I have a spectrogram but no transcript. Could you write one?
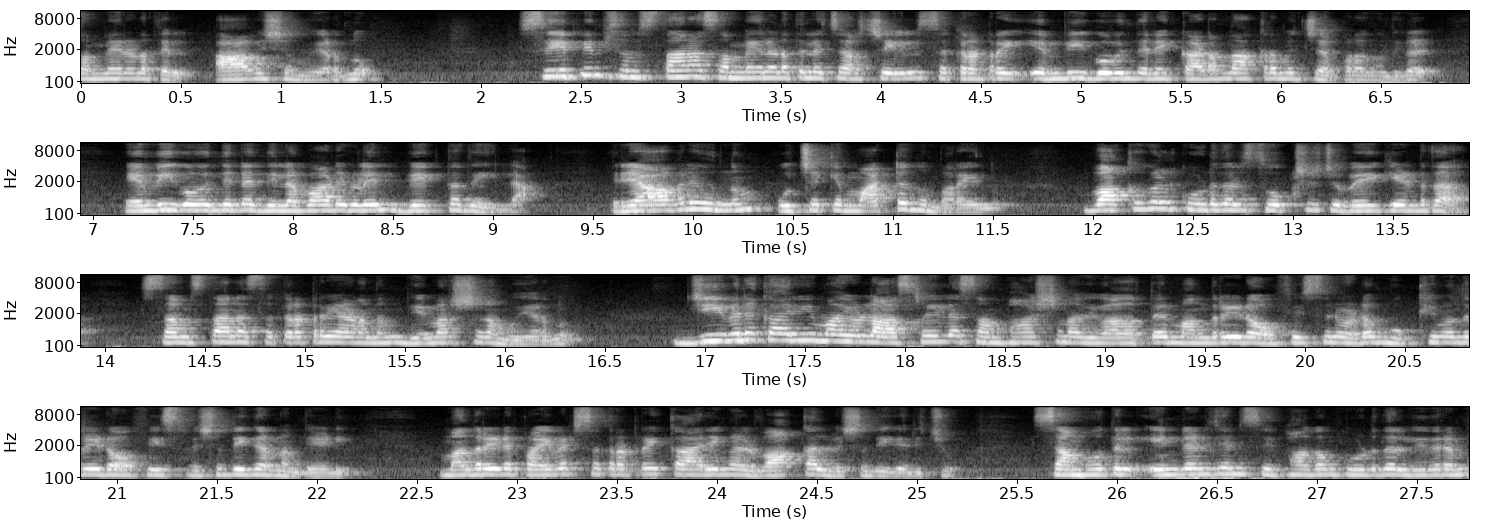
സമ്മേളനത്തിൽ ആവശ്യമുയർന്നു. സി പി എം സംസ്ഥാന സമ്മേളനത്തിലെ ചർച്ചയിൽ സെക്രട്ടറി എം വി ഗോവിന്ദനെ കടന്നാക്രമിച്ച പ്രതിനിധികൾ. എം വി ഗോവിന്ദന്റെ നിലപാടുകളിൽ വ്യക്തതയില്ല. രാവിലെ ഒന്നും ഉച്ചയ്ക്ക് മറ്റൊന്നും പറയുന്നു. വാക്കുകൾ കൂടുതൽ സൂക്ഷിച്ചുപയോഗിക്കേണ്ടത് സംസ്ഥാന സെക്രട്ടറിയാണെന്നും വിമർശനമുയർന്നു ജീവനക്കാരിയുമായുള്ള ആശ്രയിലെ സംഭാഷണ വിവാദത്തിൽ മന്ത്രിയുടെ ഓഫീസിനോട് മുഖ്യമന്ത്രിയുടെ ഓഫീസ് വിശദീകരണം തേടി. മന്ത്രിയുടെ പ്രൈവറ്റ് സെക്രട്ടറി കാര്യങ്ങൾ വാക്കാൽ വിശദീകരിച്ചു. സംഭവത്തിൽ ഇന്റലിജൻസ് വിഭാഗം കൂടുതൽ വിവരം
